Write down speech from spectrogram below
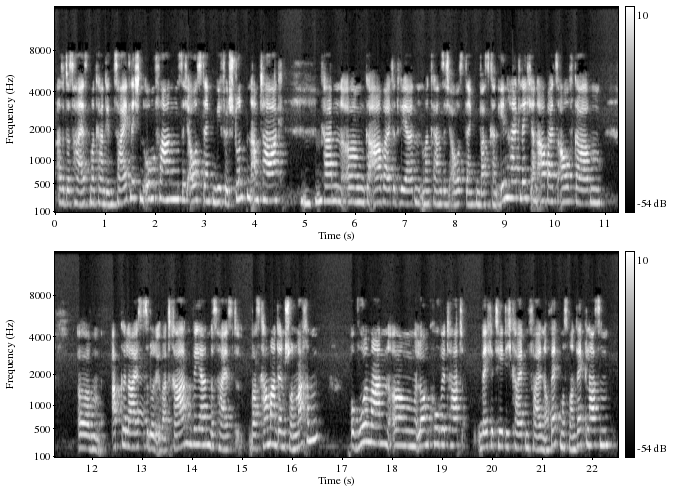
Also das heißt, man kann den zeitlichen Umfang sich ausdenken, wie viele Stunden am Tag mhm. kann ähm, gearbeitet werden. Man kann sich ausdenken, was kann inhaltlich an Arbeitsaufgaben ähm, abgeleistet oder übertragen werden. Das heißt, was kann man denn schon machen? obwohl man ähm, Long-Covid hat, welche Tätigkeiten fallen noch weg, muss man weglassen.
